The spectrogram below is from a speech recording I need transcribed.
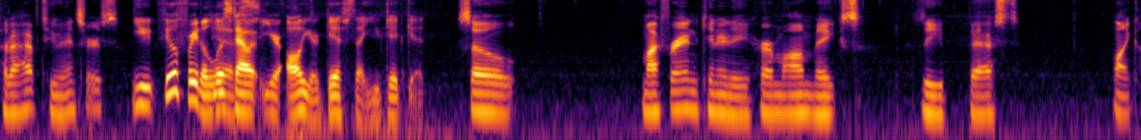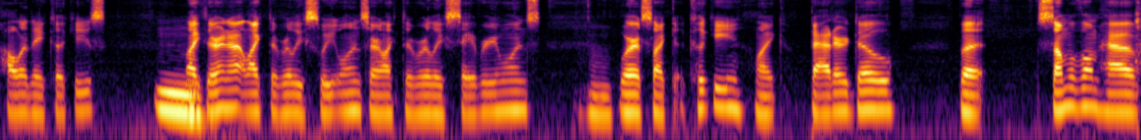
Could I have two answers? You feel free to list Yes. out your all your gifts that you did get. So, my friend Kennedy, her mom makes the best like holiday cookies. Mm. Like they're not like the really sweet ones; they're like the really savory ones, Mhm. where it's like a cookie like batter dough, but some of them have.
